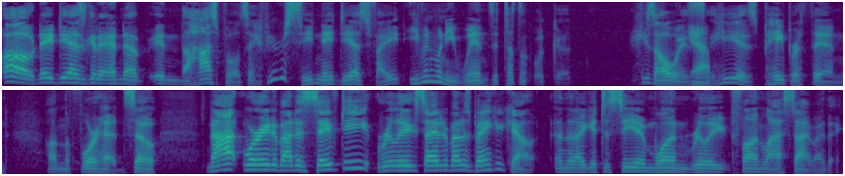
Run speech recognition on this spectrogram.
oh Nate Diaz is going to end up in the hospital. It's like have you ever seen Nate Diaz fight? Even when he wins, it doesn't look good. He's always yeah. he is paper thin on the forehead. So not worried about his safety, really excited about his bank account. And then I get to see him one really fun last time, I think.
